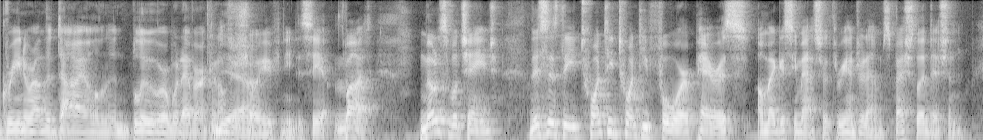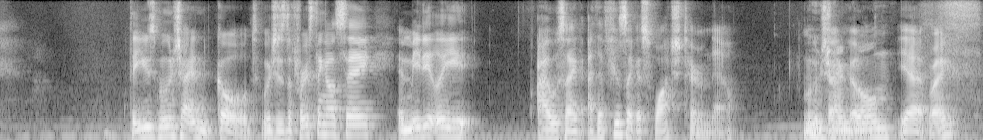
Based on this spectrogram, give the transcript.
green around the dial and blue or whatever. I can also. Mm. show you if you need to see it. But noticeable change. This is the 2024 Paris Omega Seamaster 300M Special Edition. They use moonshine gold, which is the first thing I'll say. Immediately, I was like, that feels like a swatch term now. Moonshine gold? Yeah, right.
